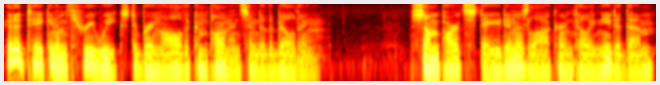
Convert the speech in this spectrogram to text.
It had taken him three weeks to bring all the components into the building. Some parts stayed in his locker until he needed them,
